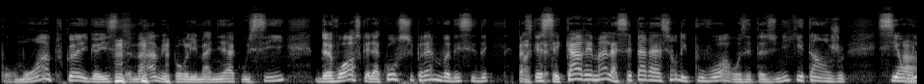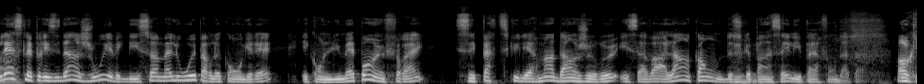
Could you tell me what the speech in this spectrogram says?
pour moi en tout cas égoïstement, mais pour les maniaques aussi, de voir ce que la Cour suprême va décider. Parce que c'est carrément la séparation des pouvoirs aux États-Unis qui est en jeu. Si on Ah, laisse le président jouer avec des sommes allouées par le Congrès et qu'on ne lui met pas un frein, c'est particulièrement dangereux et ça va à l'encontre de ce que pensaient les pères fondateurs. OK.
